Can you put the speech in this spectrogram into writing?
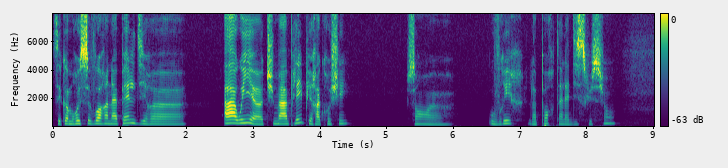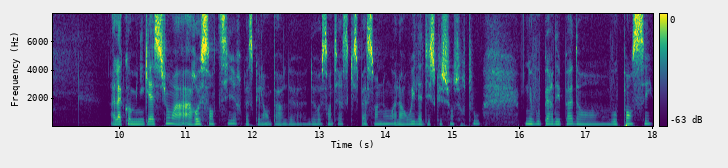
C'est comme recevoir un appel, dire euh, Ah oui, euh, tu m'as appelé, puis raccrocher. Sans, euh, ouvrir la porte à la discussion, à la communication, à, ressentir, parce que là on parle de, ressentir ce qui se passe en nous. Alors oui, la discussion surtout, ne vous perdez pas dans vos pensées,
